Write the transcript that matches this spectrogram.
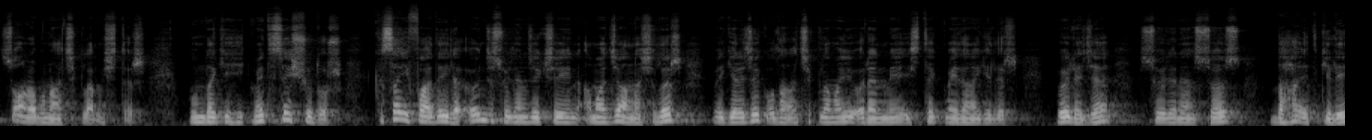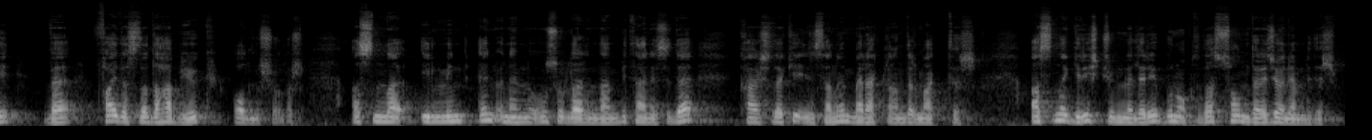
sonra bunu açıklamıştır. Bundaki hikmet ise şudur. Kısa ifadeyle önce söylenecek şeyin amacı anlaşılır ve gelecek olan açıklamayı öğrenmeye istek meydana gelir. Böylece söylenen söz daha etkili ve faydası da daha büyük olmuş olur. Aslında ilmin en önemli unsurlarından bir tanesi de karşıdaki insanı meraklandırmaktır. Aslında giriş cümleleri bu noktada son derece önemlidir.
